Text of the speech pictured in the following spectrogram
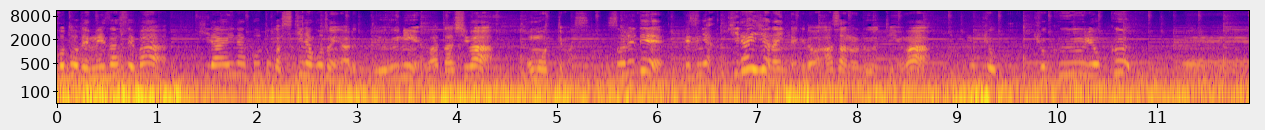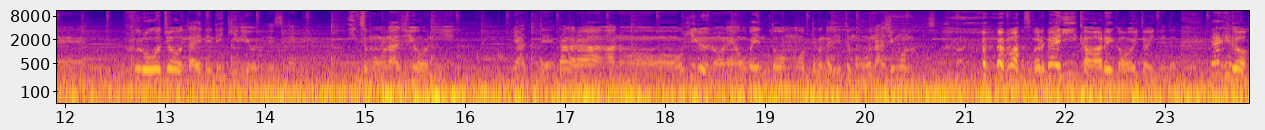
ことで目指せば嫌いなことが好きなことになるっていうふうに私は思ってます。それで別に嫌いじゃないんだけど朝のルーティンはもう極力、えー、フロー状態でできるようにですねいつも同じようにやってだからあのー、お昼のねお弁当を持ってくんだけどいつも同じもんなんですよ。まあそれがいいか悪いか置いといてね。だけど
